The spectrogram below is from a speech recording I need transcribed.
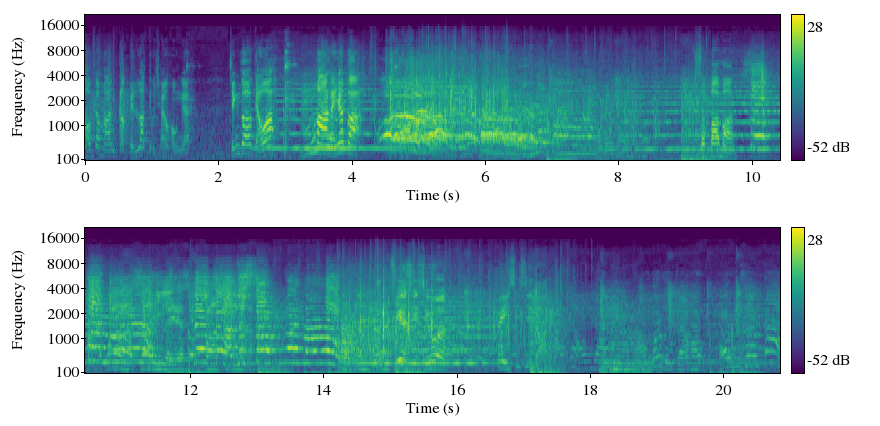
我今晚特別甩條長紅嘅，整多一嚿啊！五萬零一百。十八萬。十八哇，犀利啊！十八萬出十唔止係事少啊，非時是大。投到條長紅，紅上加紅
